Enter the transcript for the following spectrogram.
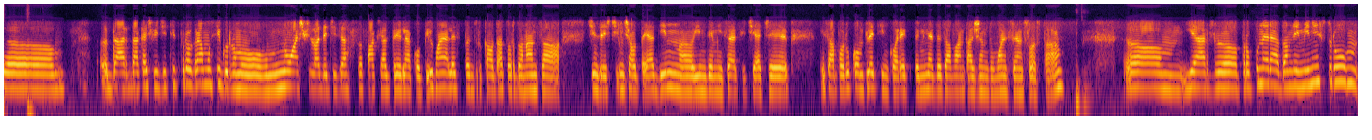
Uh dar dacă aș fi citit programul, sigur nu, nu aș fi luat decizia să fac și al treilea copil, mai ales pentru că au dat ordonanța 55 și au tăiat din uh, indemnizații, ceea ce mi s-a părut complet incorrect, pe mine dezavantajându-mă în sensul ăsta. Okay. Uh, iar uh, propunerea doamnei ministru,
